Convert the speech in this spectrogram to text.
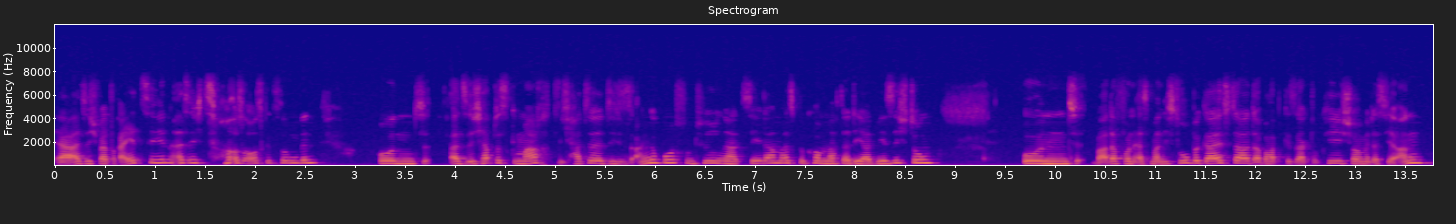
Ja, also ich war 13, als ich zu Hause ausgezogen bin. Und also ich habe das gemacht. Ich hatte dieses Angebot vom Thüringer AC damals bekommen nach der DAB-Sichtung und war davon erstmal nicht so begeistert, aber habe gesagt, okay, ich schaue mir das hier an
